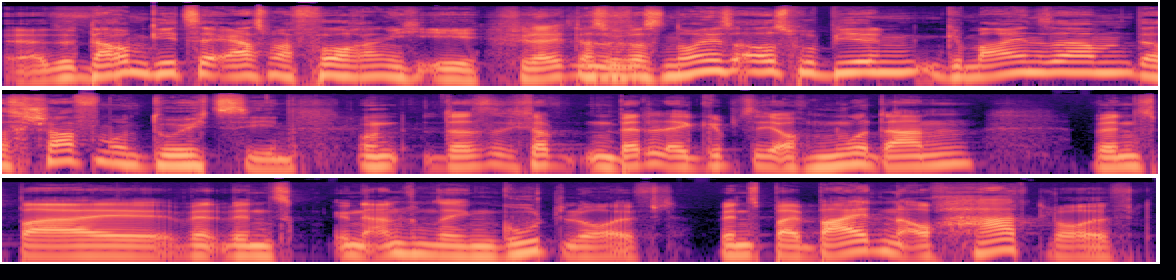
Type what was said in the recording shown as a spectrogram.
also darum geht es ja erstmal vorrangig eh. Vielleicht Dass wir was Neues ausprobieren, gemeinsam das schaffen und durchziehen. Und das, ich glaube, ein Battle ergibt sich auch nur dann, wenn es bei, wenn es in Anführungszeichen gut läuft. Wenn es bei beiden auch hart läuft,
